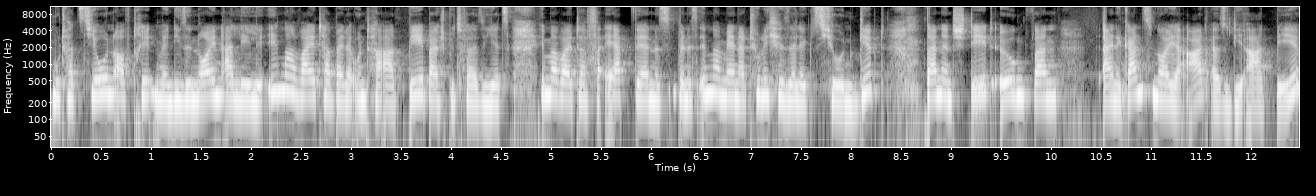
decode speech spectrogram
Mutationen auftreten, wenn diese neuen Allele immer weiter bei der Unterart B beispielsweise jetzt immer weiter vererbt werden, wenn es immer mehr natürliche Selektion gibt, dann entsteht irgendwann eine ganz neue Art, also die Art B.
